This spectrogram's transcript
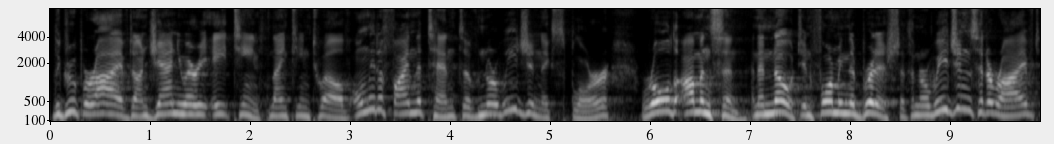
The group arrived on January 18, 1912, only to find the tent of Norwegian explorer Roald Amundsen and a note informing the British that the Norwegians had arrived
